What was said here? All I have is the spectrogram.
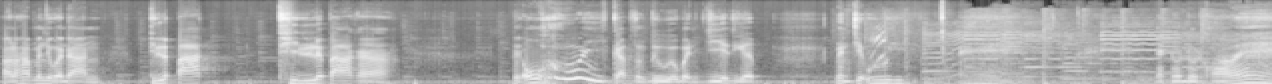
เอาละครับมันอยู่กับด่านทิลเลอร์พาร์คทิลเลอร์พาร์คอะโอ้ยครับสองดูเหมือนเจี๊ยบดีครับเหมือนเจี๊ยบอุ้ยเอ้ยอยากโดนดูดคอเว้ย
